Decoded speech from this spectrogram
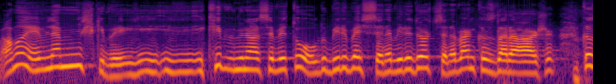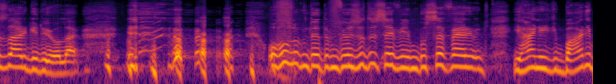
Ama evlenmiş gibi. İki bir münasebeti oldu. Biri beş sene, biri dört sene. Ben kızlara aşık. Kızlar gidiyorlar. Oğlum dedim gözünü seveyim bu sefer yani bari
